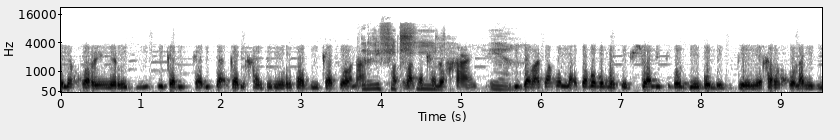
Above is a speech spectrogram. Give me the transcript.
e le gore ne re di itse ka di- ka di- ka dikgang tse dingwe re sa di ka tsona batho ba sa tlhaloganye. Ditaba tsa bo homosexuality bo di bo ga re gola ne di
